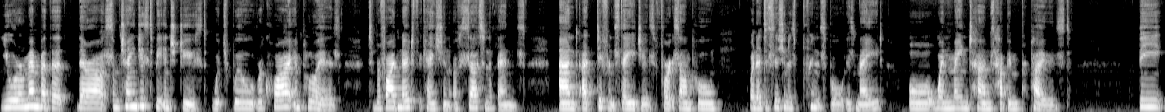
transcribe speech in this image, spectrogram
You will remember that there are some changes to be introduced which will require employers to provide notification of certain events and at different stages. For example, when a decision as principle is made or when main terms have been proposed. The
